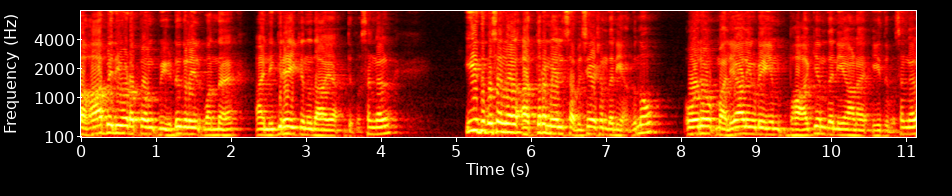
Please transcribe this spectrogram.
മഹാബലിയോടൊപ്പം വീടുകളിൽ വന്ന് അനുഗ്രഹിക്കുന്നതായ ദിവസങ്ങൾ. ഈ ദിവസങ്ങൾ അത്രമേൽ സവിശേഷം തന്നെയാകുന്നു. ഓരോ മലയാളിയുടെയും ഭാഗ്യം തന്നെയാണ് ഈ ദിവസങ്ങൾ.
